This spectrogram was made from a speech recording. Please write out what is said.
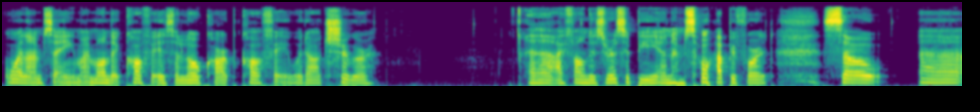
when I'm saying my Monday coffee is a low carb coffee without sugar. Uh, I found this recipe and I'm so happy for it. So uh,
